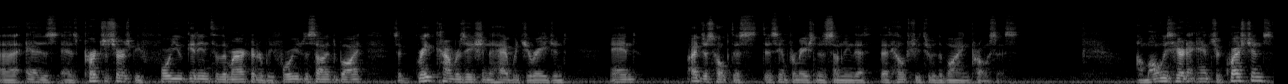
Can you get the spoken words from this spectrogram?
uh, as, as purchasers before you get into the market or before you decide to buy. It's a great conversation to have with your agent and I just hope this, this information is something that, that helps you through the buying process. I'm always here to answer questions.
